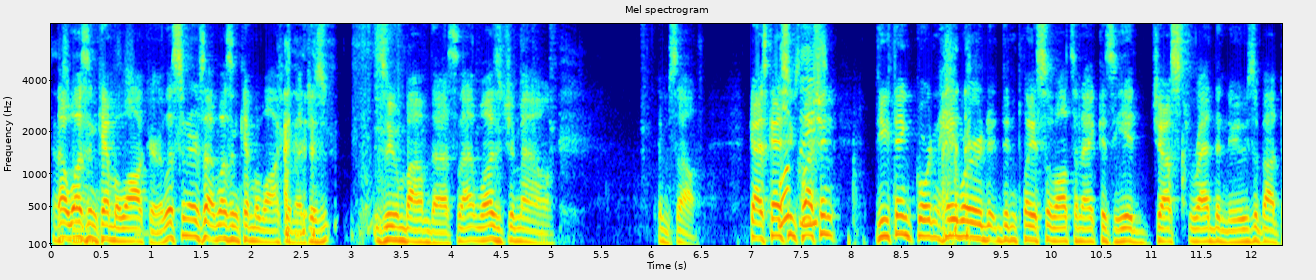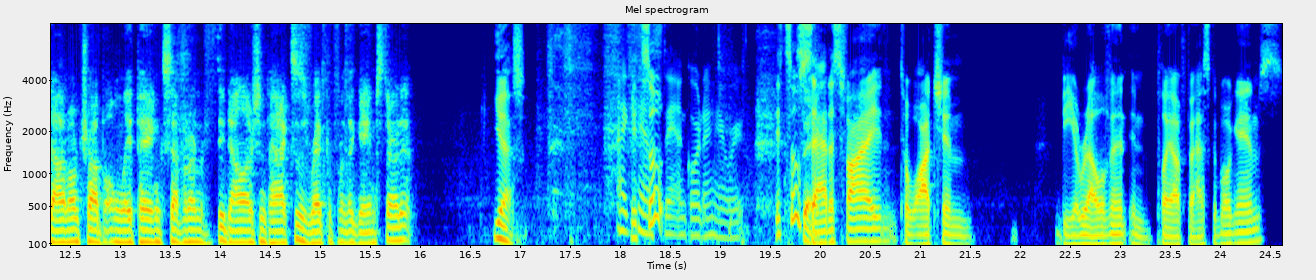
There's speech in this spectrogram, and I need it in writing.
that wasn't Kemba Walker. Listeners, that wasn't Kemba Walker that just zoom bombed us. That was Jamel himself. Guys, can I ask you a question? Do you think Gordon Hayward didn't play so well tonight because he had just read the news about Donald Trump only paying $750 in taxes right before the game started? Yes. I can't so- stand Gordon Hayward. It's so Same. satisfying to watch him be irrelevant in playoff basketball games.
